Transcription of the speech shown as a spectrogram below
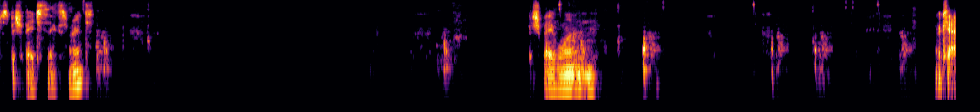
just bishop h6, right? Bishop a1. Okay,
